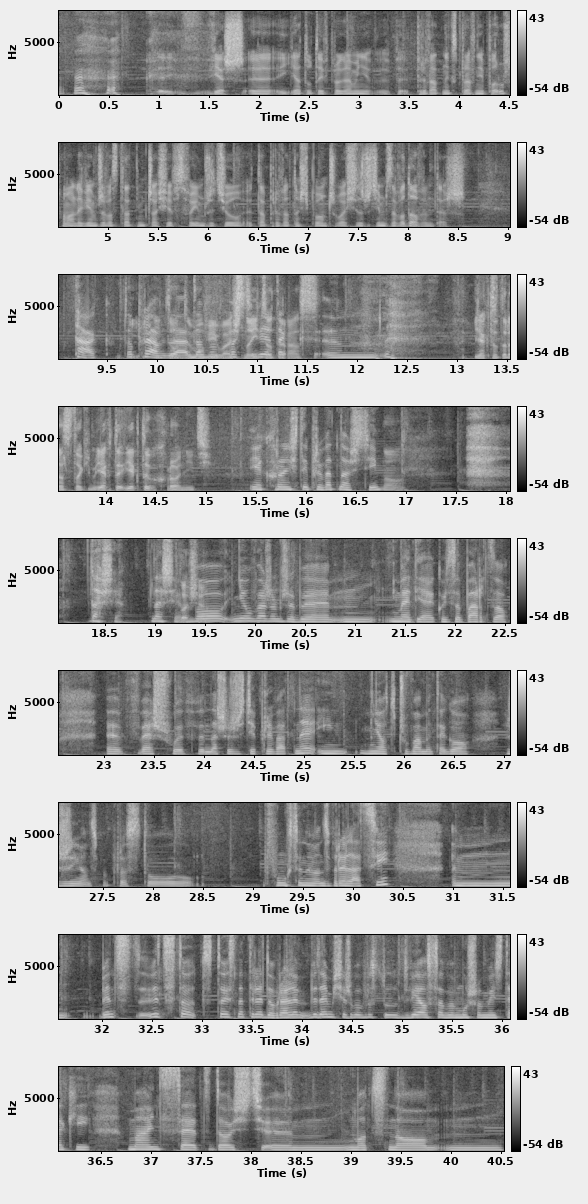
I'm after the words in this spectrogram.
Y, Wiesz, y, ja tutaj w programie p- prywatnych spraw nie poruszam, ale wiem, że w ostatnim czasie w swoim życiu ta prywatność połączyła się z życiem zawodowym też. Tak, to I- i to prawda. ty to mówiłaś. No i co tak, teraz? ym, Jak to teraz w takim, jak, to, jak tego chronić? Jak chronić tej prywatności? No, Da się. Da się, Da się. bo nie uważam, żeby mm, media jakoś za bardzo e, weszły w nasze życie prywatne i nie odczuwamy tego żyjąc po prostu, funkcjonując w relacji. Ym, więc więc to, to jest na tyle dobre, ale wydaje mi się, że po prostu dwie osoby muszą mieć taki mindset dość mocno. ym,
